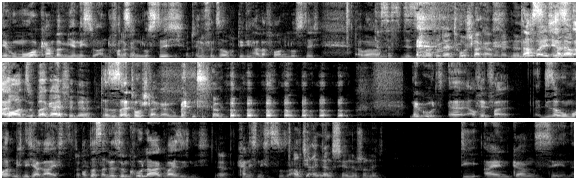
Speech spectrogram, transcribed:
Der Humor kam bei mir nicht so an. Du fandest Okay. ihn lustig, du ihn- findest auch Didi Hallervorden lustig, aber Das, ist- das ist immer so dein Totschlagargument. Ne? Nur weil ich ist Hallervorn super geil finde. das ist ein Totschlagargument. Na gut, äh, auf jeden Fall. Dieser Humor hat mich nicht erreicht. Ob das an der Synchro lag, weiß ich nicht. Ja. Kann ich nichts zu sagen. Auch die Eingangsszene schon nicht. Die Eingangsszene.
